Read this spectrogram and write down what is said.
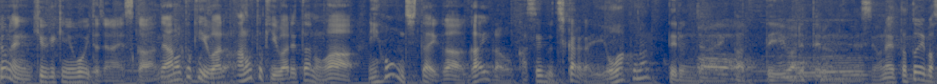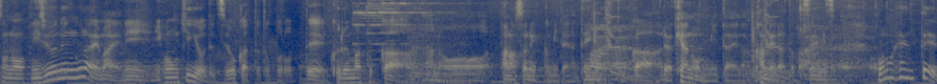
去年急激に動いたじゃないですか。であの時言われあの時言われたのは日本自体が外貨を稼ぐ力が弱くなってるんじゃないかって言われてるんですよね。例えばその20年ぐらい前に日本企業で強かったところって車とかあのパナソニックみたいな電気とかあるいはキヤノンみたいなカメラとか精密この辺って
